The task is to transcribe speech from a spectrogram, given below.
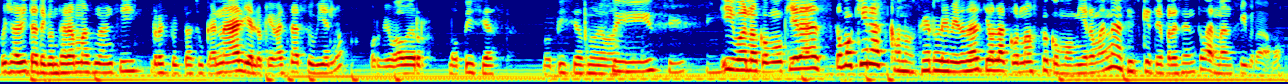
pues ya ahorita te contará más Nancy respecto a su canal y a lo que va a estar subiendo, porque va a haber noticias, noticias nuevas. Sí, sí, sí. Y bueno, como quieras, como quieras conocerle, ¿verdad? Yo la conozco como mi hermana, así es que te presento a Nancy Bravo.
